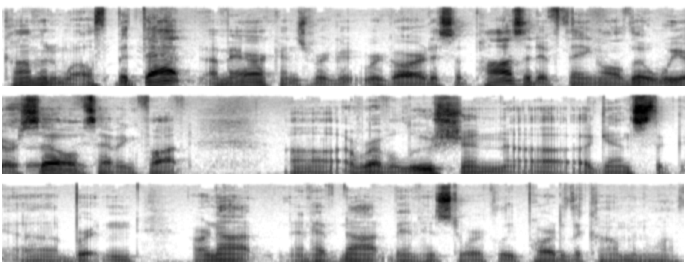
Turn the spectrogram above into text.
Commonwealth, but that Americans reg regard as a positive thing, although we ourselves, Certainly. having fought uh, a revolution uh, against the, uh, Britain, are not and have not been historically part of the Commonwealth.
